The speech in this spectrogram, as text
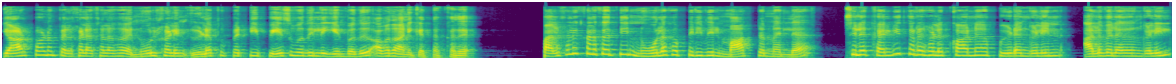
யாழ்ப்பாண பல்கலைக்கழக நூல்களின் இழப்பு பற்றி பேசுவதில்லை என்பது அவதானிக்கத்தக்கது. பல்கலைக்கழகத்தின் நூலகப் பிரிவில் மாற்றமல்ல சில கல்வித்துறைகளுக்கான பீடங்களின் அலுவலகங்களில்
